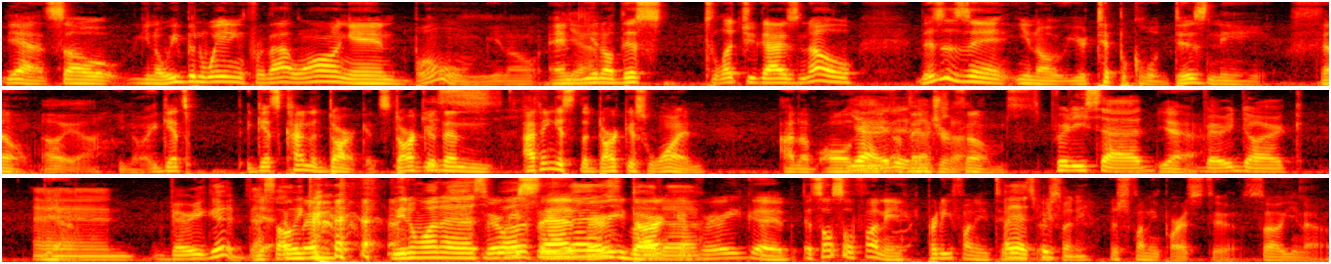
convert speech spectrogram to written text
yeah so you know we've been waiting for that long and boom you know and Yeah. you know this to let you guys know this isn't you know your typical disney film oh yeah. you know it gets it gets kind of dark it's darker than i think it's the darkest one out of all Yeah, the avenger films It's pretty sad. Yeah. Very dark. Yeah. And very good. That's Yeah, all we can. We don't want to spoil very it sad guys, very but, dark uh, and very good it's also funny pretty funny too oh, yeah, it's pretty funny. there's funny parts too so you know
